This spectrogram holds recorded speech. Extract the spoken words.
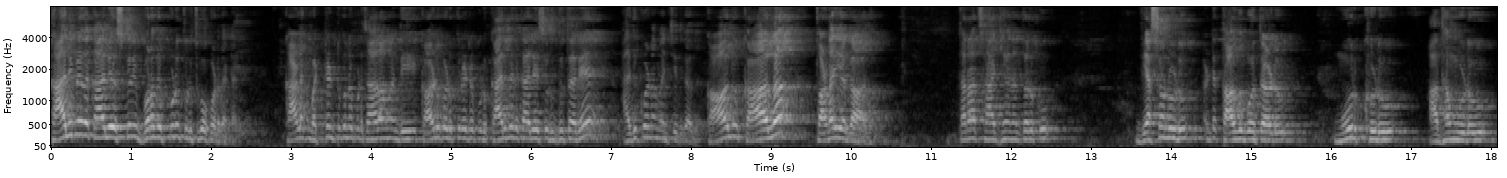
కాలి మీద కాలు వేసుకుని బురద ఎప్పుడు తుడుచుకోకూడదట. కాళ్ళకి మట్టి అంటుకున్నప్పుడు చాలామంది కాళ్ళు కడుక్కునేటప్పుడు కాలి మీద కాలేసి రుద్దుతారే అది కూడా మంచిది కాదు. కాలు కాల తొడయగాదు. తర్వాత సాధ్యమైనంత వరకు వ్యసనుడు అంటే తాగుబోతాడు మూర్ఖుడు అధముడు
